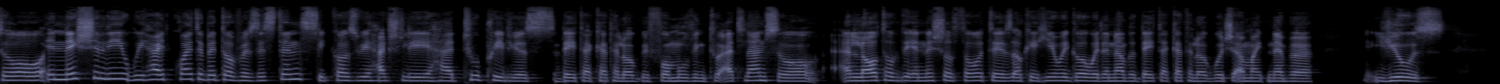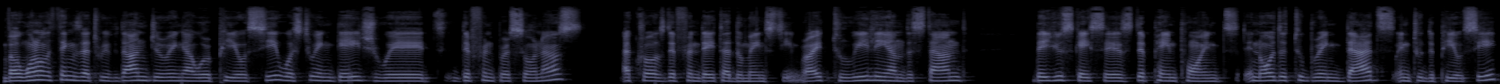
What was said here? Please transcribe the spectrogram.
So initially, we had quite a bit of resistance because we actually had two previous data catalog before moving to Atlan. So a lot of the initial thought is, okay, here we go with another data catalog, which I might never use. But one of the things that we've done during our POC was to engage with different personas across different data domains team, right? To really understand the use cases, the pain points, in order to bring that into the POC.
